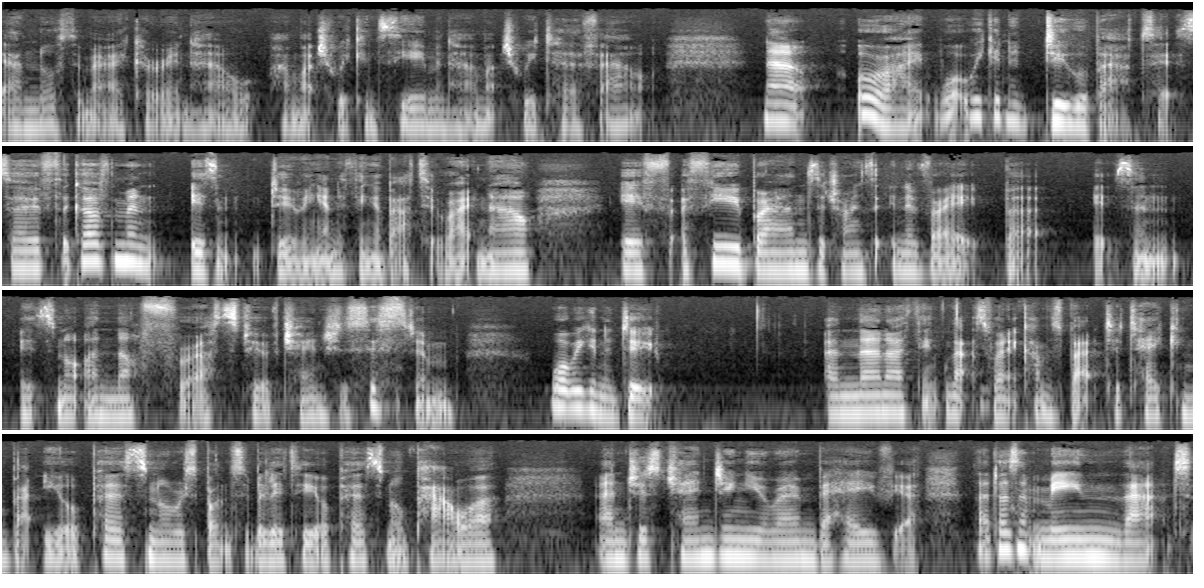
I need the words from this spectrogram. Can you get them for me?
and North America in how, how much we consume and how much we turf out. Now, all right, what are we going to do about it? So, if the government isn't doing anything about it right now, if a few brands are trying to innovate, but it's, an, it's not enough for us to have changed the system, what are we going to do? And then I think that's when it comes back to taking back your personal responsibility, your personal power, and just changing your own behavior. That doesn't mean that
